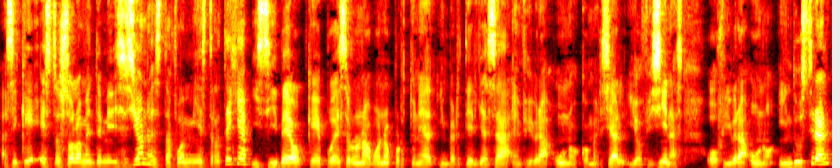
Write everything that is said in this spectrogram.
Así que esto es solamente mi decisión, esta fue mi estrategia y si veo que puede ser una buena oportunidad invertir ya sea en Fibra 1 comercial y oficinas o Fibra 1 industrial,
